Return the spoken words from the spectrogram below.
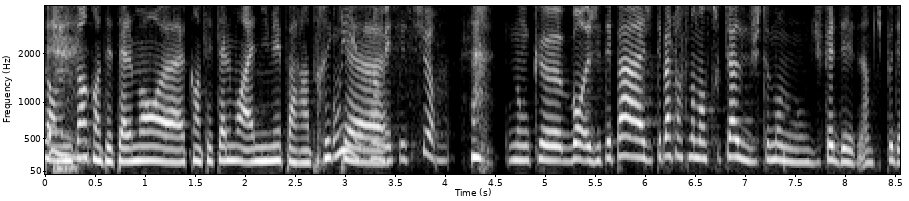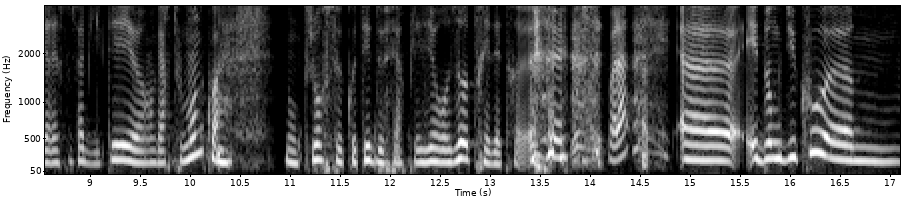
en même temps quand t'es tellement euh, quand t'es tellement animé par un truc. Oui, euh, non mais c'est sûr. Donc euh, bon, j'étais pas j'étais pas forcément dans ce truc-là justement du fait des un petit peu des responsabilités euh, envers tout le monde quoi. Ouais. Donc toujours ce côté de faire plaisir aux autres et d'être voilà. Euh, et donc du coup euh,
